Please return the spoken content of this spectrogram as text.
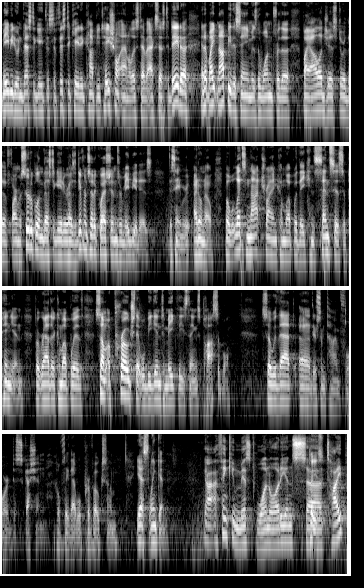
maybe to investigate the sophisticated computational analyst to have access to data and it might not be the same as the one for the biologist or the pharmaceutical investigator has a different set of questions or maybe it is the same, I don't know. But let's not try and come up with a consensus opinion, but rather come up with some approach that will begin to make these things possible. So with that, uh, there's some time for discussion. Hopefully that will provoke some. Yes, Lincoln. Yeah, I think you missed one audience uh, type,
